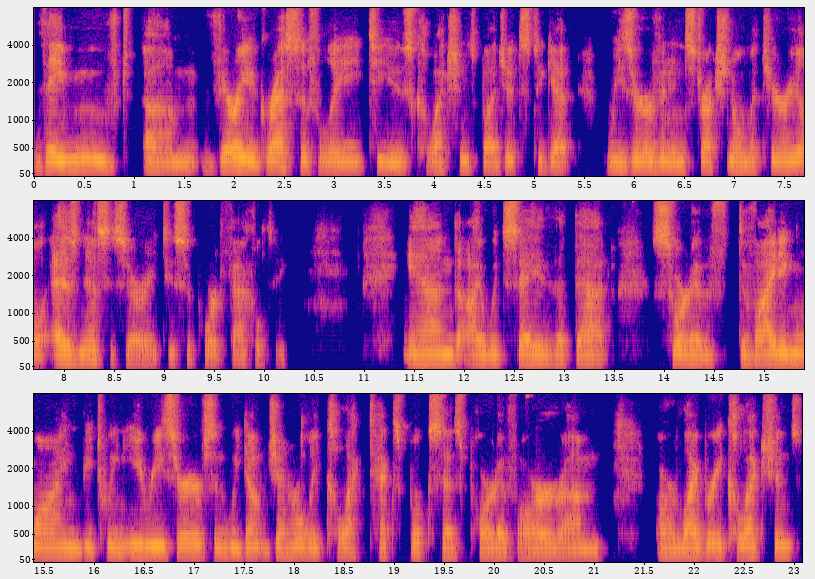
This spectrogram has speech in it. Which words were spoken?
They moved um, very aggressively to use collections budgets to get reserve and instructional material as necessary to support faculty. And I would say that that sort of dividing line between e-reserves and we don't generally collect textbooks as part of our um, our library collections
